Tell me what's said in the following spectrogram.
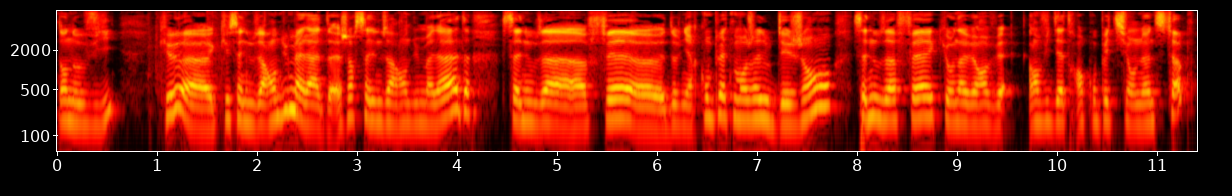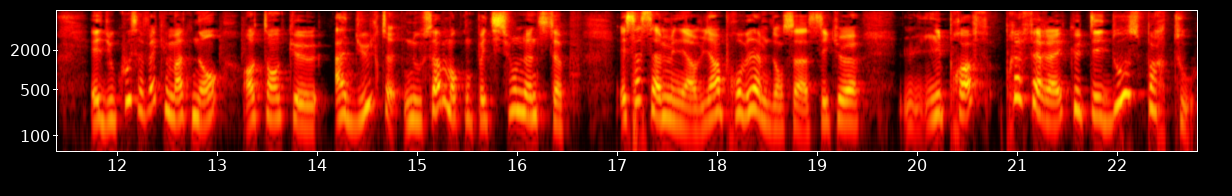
dans nos vies que euh, que ça nous a rendu malade. Genre ça nous a rendu malade, ça nous a fait euh, devenir complètement jaloux des gens, ça nous a fait qu'on avait envie, envie d'être en compétition non-stop et du coup ça fait que maintenant en tant que adulte, nous sommes en compétition non-stop. Et ça ça m'énerve, il y a un problème dans ça, c'est que les profs préféraient que t'aies 12 partout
